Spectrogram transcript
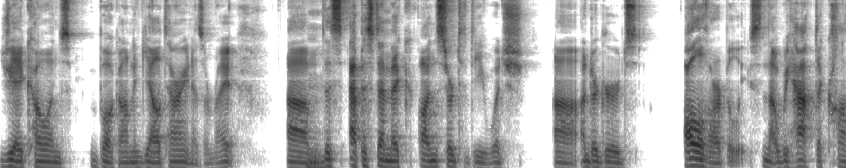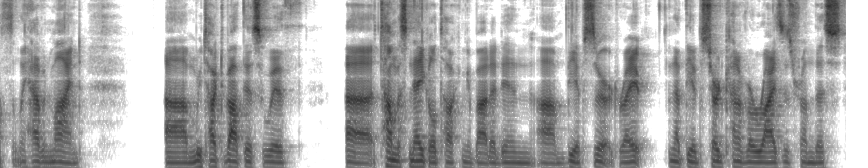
G.A. Cohen's book on egalitarianism, right? Um, Mm. This epistemic uncertainty, which uh, undergirds all of our beliefs, and that we have to constantly have in mind. Um, we talked about this with uh, Thomas Nagel talking about it in um, The Absurd, right? And that the absurd kind of arises from this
